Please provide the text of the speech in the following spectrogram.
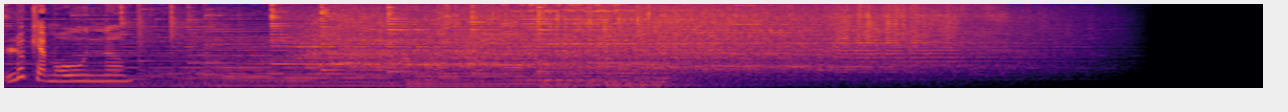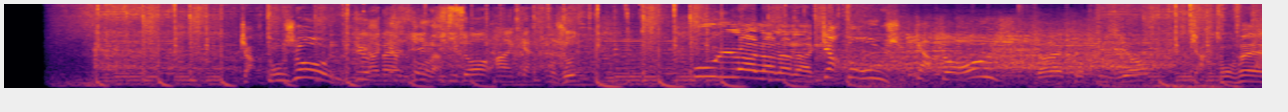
le Cameroun. Carton jaune Un carton qui sort un carton jaune. Ouh là là là là Carton rouge Carton rouge Dans la confusion. Carton vert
